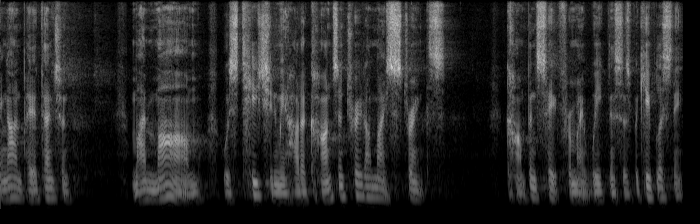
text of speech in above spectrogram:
Hang on, pay attention. My mom was teaching me how to concentrate on my strengths, compensate for my weaknesses, but keep listening.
